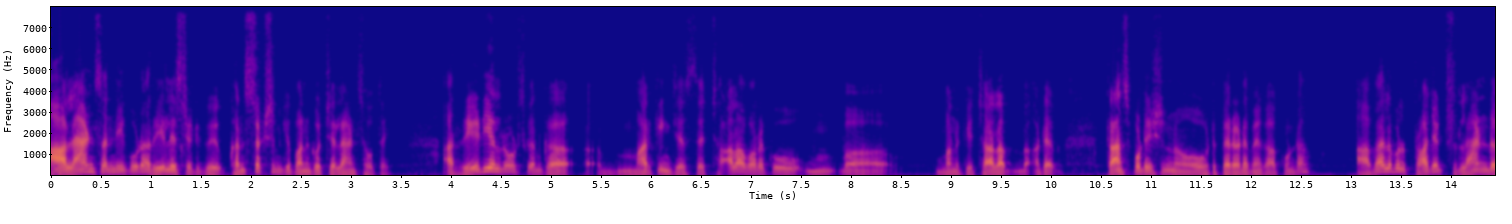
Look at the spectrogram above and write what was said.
ఆ ల్యాండ్స్ అన్నీ కూడా రియల్ ఎస్టేట్కి కన్స్ట్రక్షన్కి పనికొచ్చే ల్యాండ్స్ అవుతాయి. ఆ రేడియల్ రోడ్స్ కనుక మార్కింగ్ చేస్తే చాలా వరకు మనకి చాలా అంటే ట్రాన్స్పోర్టేషన్ ఒకటి పెరగడమే కాకుండా అవైలబుల్ ప్రాజెక్ట్స్ ల్యాండ్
